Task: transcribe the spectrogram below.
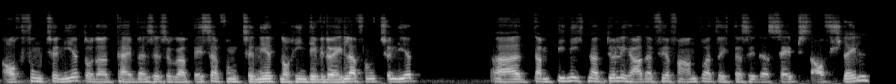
auch funktioniert oder teilweise sogar besser funktioniert, noch individueller funktioniert, dann bin ich natürlich auch dafür verantwortlich, dass ich das selbst aufstelle.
